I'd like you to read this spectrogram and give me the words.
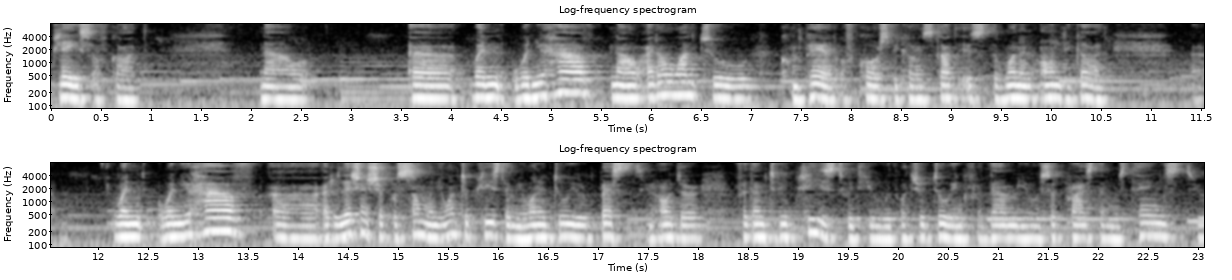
place of God. Now, uh, when when you have now, I don't want to compare, of course, because God is the one and only God. Uh, when when you have uh, a relationship with someone, you want to please them. You want to do your best in order for them to be pleased with you, with what you're doing for them. You surprise them with things. You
